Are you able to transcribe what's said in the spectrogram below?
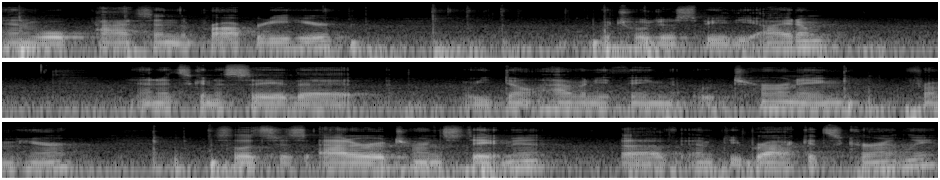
And we'll pass in the property here, which will just be the item. And it's gonna say that we don't have anything returning from here. So let's just add a return statement of empty brackets currently.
